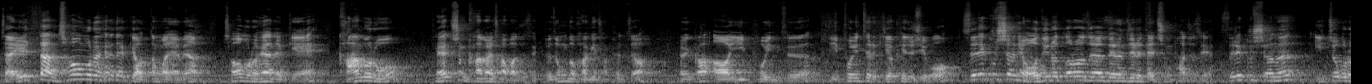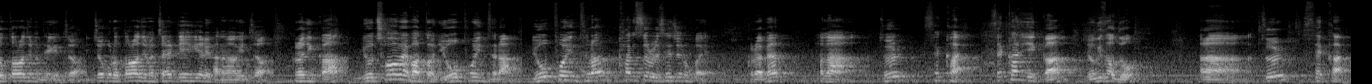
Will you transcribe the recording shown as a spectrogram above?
자 일단 처음으로 해야 될 게 어떤 거냐면 처음으로 해야 될 게 감으로 대충 각을 잡아주세요. 이 정도 각이 잡혔죠? 그러니까 어, 이 포인트, 이 포인트를 기억해 주시고 3 쿠션이 어디로 떨어져야 되는지를 대충 봐주세요. 3 쿠션은 이쪽으로 떨어지면 되겠죠? 이쪽으로 떨어지면 짧게 해결이 가능하겠죠? 그러니까 요 처음에 봤던 요 포인트랑 요 포인트랑 칸수를 세주는 거예요. 그러면 하나, 둘, 세 칸. 세 칸이니까 여기서도 하나, 둘, 세 칸.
